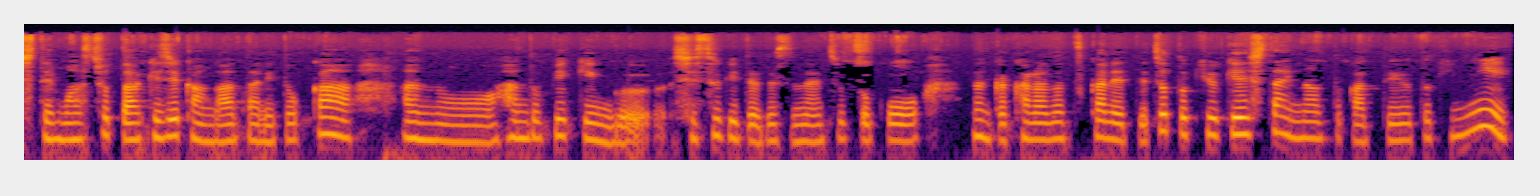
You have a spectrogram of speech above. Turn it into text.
してます。ちょっと空き時間があったりとか、あの、ハンドピッキングしすぎてですね、ちょっとこう、なんか体疲れて、ちょっと休憩したいなとかっていう時に、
